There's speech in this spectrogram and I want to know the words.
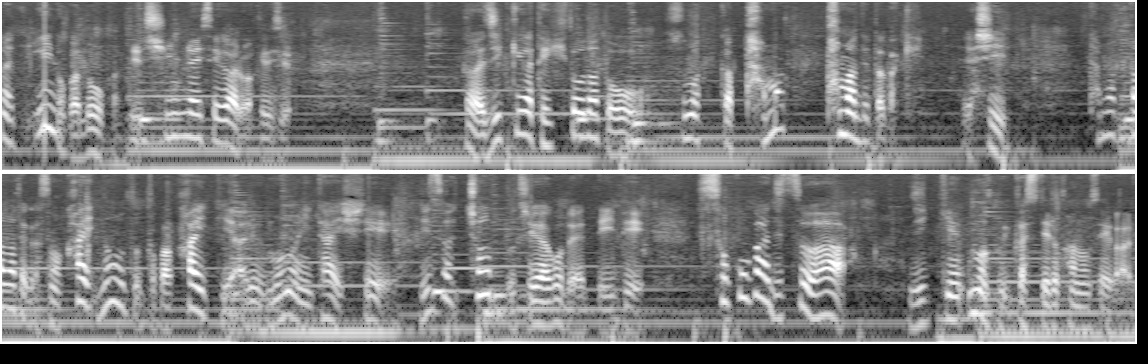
えていいのかどうかっていう信頼性があるわけですよ。だから実験が適当だとその結果たまたま出ただけ。やしたまたまというかそのノートとか書いてあるものに対して実はちょっと違うことをやっていてそこが実は実験うまくいかせている可能性がある。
